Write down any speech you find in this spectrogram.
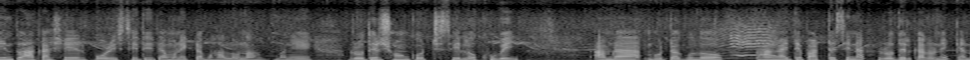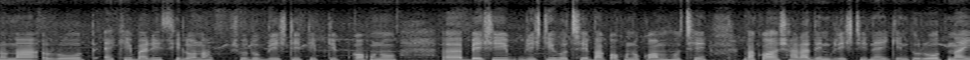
কিন্তু আকাশের পরিস্থিতি তেমন একটা ভালো না মানে রোদের সংকট ছিল খুবই। আমরা ভুট্টাগুলো ভাঙাইতে পারতেছি না রোদের কারণে, কেননা রোদ একেবারেই ছিল না। শুধু বৃষ্টি টিপ টিপ কখনো বেশি বৃষ্টি হচ্ছে বা কখনো কম হচ্ছে বা সারাদিন বৃষ্টি নাই কিন্তু রোদ নাই।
